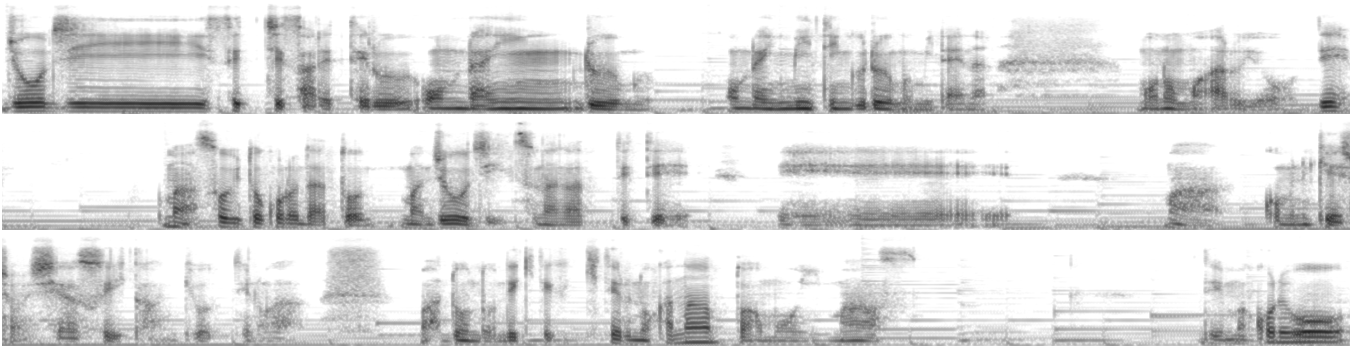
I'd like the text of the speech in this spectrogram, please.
常時設置されてるオンラインルーム、オンラインミーティングルームみたいなものもあるようで、まあそういうところだと、まあ常時つながってて、えー、まあ、コミュニケーションしやすい環境っていうのが、まあ、どんどんできてきてるのかなとは思います。で、まあ、これを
